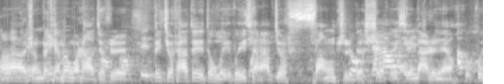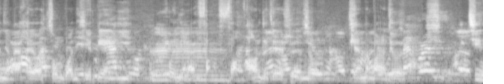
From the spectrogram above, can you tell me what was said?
啊，整个天安门广场就是被纠察队都围围起来，就是防止的社会闲杂人员混混进来，还有中国那些便衣混进来，防防防止这些事。就天安门广场就进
